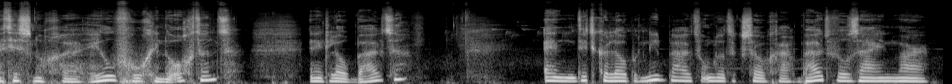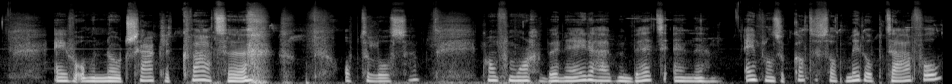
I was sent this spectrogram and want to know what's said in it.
Het is nog eh, heel vroeg in de ochtend en ik loop buiten. En dit keer loop ik niet buiten omdat ik zo graag buiten wil zijn, maar even om een noodzakelijk kwaad eh, op te lossen. Ik kwam vanmorgen beneden uit mijn bed en eh, een van onze katten zat midden op tafel. Een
